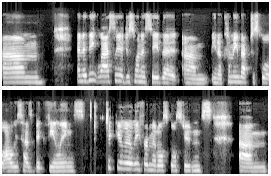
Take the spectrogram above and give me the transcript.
Um, and I think lastly, I just want to say that um, you know coming back to school always has big feelings, particularly for middle school students. Um,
